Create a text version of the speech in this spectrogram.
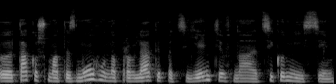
е, також мати змогу направляти пацієнтів на ці комісії.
